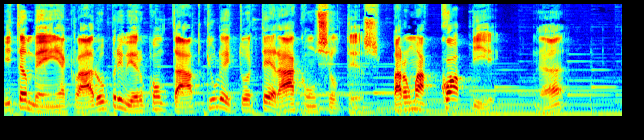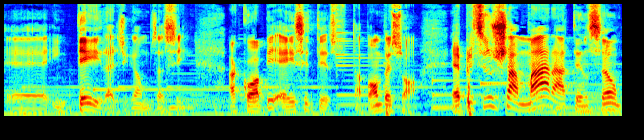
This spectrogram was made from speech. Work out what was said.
E também, é claro, o primeiro contato que o leitor terá com o seu texto. Para uma copy, né? é, inteira, digamos assim. A copy é esse texto, tá bom, pessoal? É preciso chamar a atenção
